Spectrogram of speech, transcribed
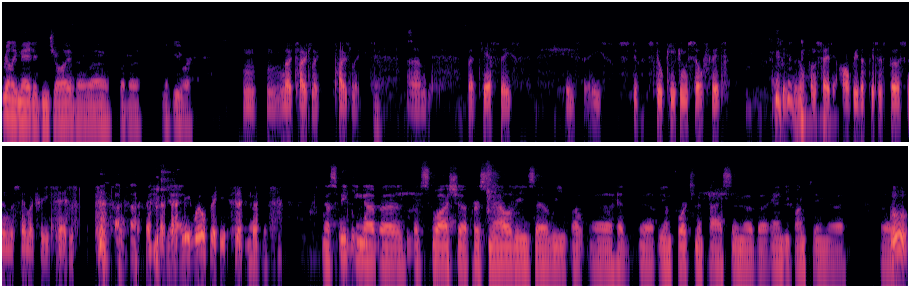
really made it enjoyable uh, for the, the viewer. Mm-hmm. No, totally, totally. Yeah. Um, but yes, he's he's he's still still keeping himself fit. As he's often said, "I'll be the fittest person in the cemetery." He says, he will be. Now, speaking of, uh, of squash uh, personalities, uh, we uh, had uh, the unfortunate passing of Andy Bunting uh, Uh, a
